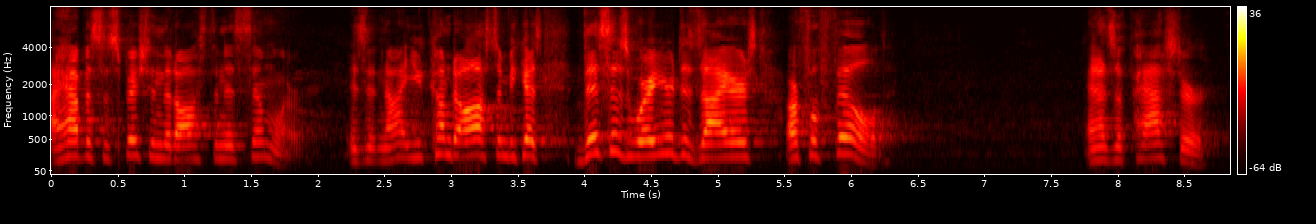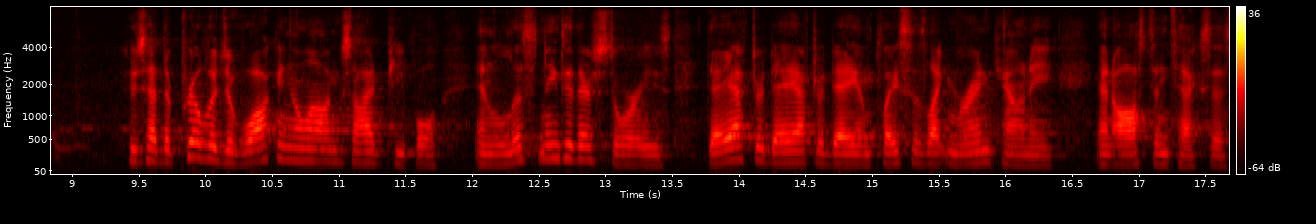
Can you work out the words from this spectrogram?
I have a suspicion that Austin is similar. Is it not? You come to Austin because this is where your desires are fulfilled. And as a pastor who's had the privilege of walking alongside people and listening to their stories day after day after day in places like Marin County, and Austin, Texas,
